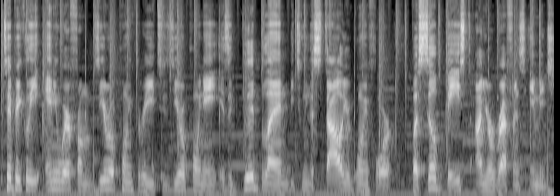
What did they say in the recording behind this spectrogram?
Typically, anywhere from 0.3 to 0.8 is a good blend between the style you're going for, but still based on your reference image.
